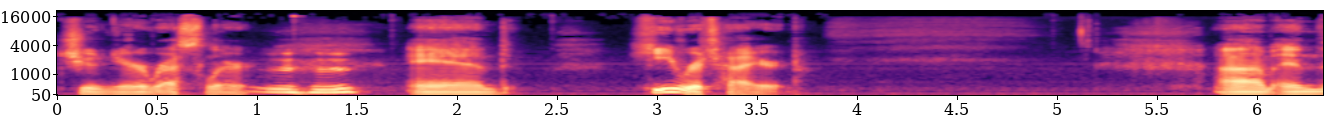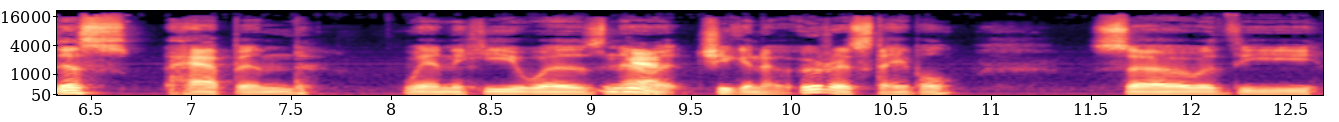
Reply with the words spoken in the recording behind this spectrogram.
junior wrestler, mm-hmm. and he retired. Um, and this happened when he was now Yeah. at Chigano Ura's stable. So the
